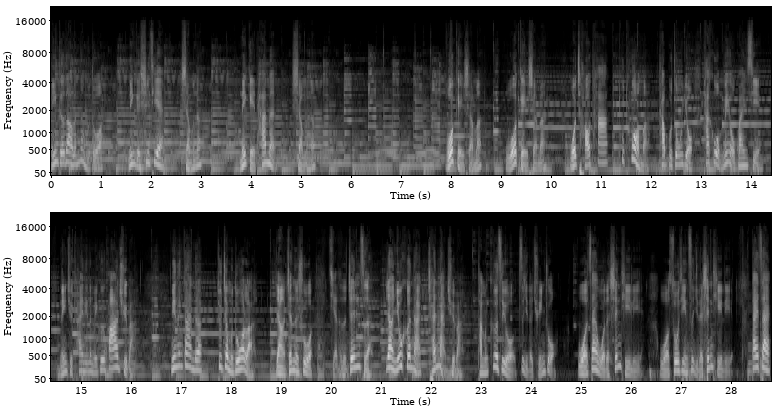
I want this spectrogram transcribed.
您得到了那么多，您给世界什么呢？您给他们什么呢？我给什么？我给什么？我朝他吐唾沫，他不中用，他和我没有关系。您去开您的玫瑰花去吧。您能干的就这么多了，让榛子树结它的榛子。让牛和奶产奶去吧，他们各自有自己的群众。我在我的身体里，我缩进自己的身体里，待在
